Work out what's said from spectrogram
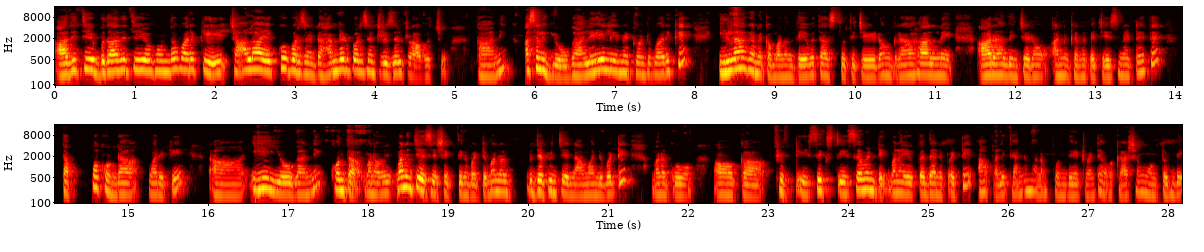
ఆదిత్య బుధాదిత్య యోగం ఉందో వారికి చాలా ఎక్కువ పర్సెంట్ హండ్రెడ్ పర్సెంట్ రిజల్ట్ రావచ్చు. కానీ అసలు యోగాలే లేనటువంటి వారికి ఇలా గనక మనం దేవతా స్థుతి చేయడం గ్రహాలని ఆరాధించడం అని కనుక చేసినట్టయితే తప్పకుండా వారికి ఈ యోగాన్ని కొంత మనం మనం చేసే శక్తిని బట్టి మనం జపించే నామాన్ని బట్టి మనకు ఒక ఫిఫ్టీ సిక్స్టీ సెవెంటీ మన యొక్క దాన్ని బట్టి ఆ ఫలితాన్ని మనం పొందేటువంటి అవకాశం ఉంటుంది.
